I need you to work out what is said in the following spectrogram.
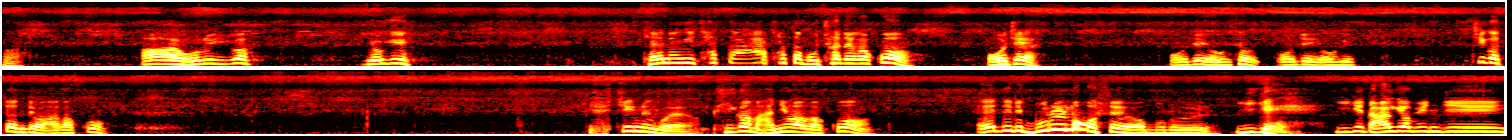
어. 아, 오늘 이거, 여기, 개능이 찾다, 찾다 못 찾아갖고, 어제, 어제 여기서, 어제 여기 찍었던 데 와갖고, 예, 찍는 거예요. 비가 많이 와갖고, 애들이 물을 먹었어요, 물을. 이게, 이게 낙엽인지,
